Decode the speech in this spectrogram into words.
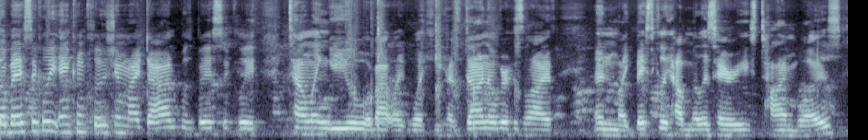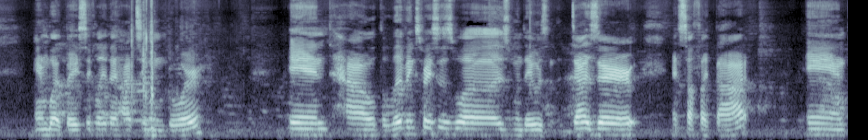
So basically, in conclusion, my dad was basically telling you about like what he has done over his life, and like basically how military time was, and what basically they had to endure, and how the living spaces was when they was in the desert and stuff like that. And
